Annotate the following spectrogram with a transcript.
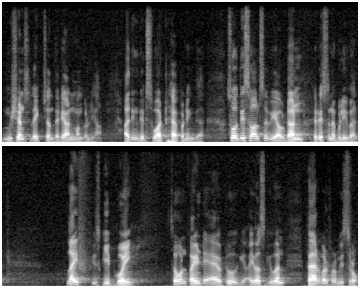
missions like Chandrayaan, Mangalyaan. I think that's what happening there. So this also we have done reasonably well. Life is keep going. So one fine day I have to, I was given farewell from ISRO.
